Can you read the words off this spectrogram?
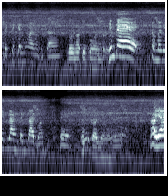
Dagdagan mo nga ng isa. Gawin natin 200. Hindi! Isang maliit lang. Dagdag 160. Kasi kaya. Kaya?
